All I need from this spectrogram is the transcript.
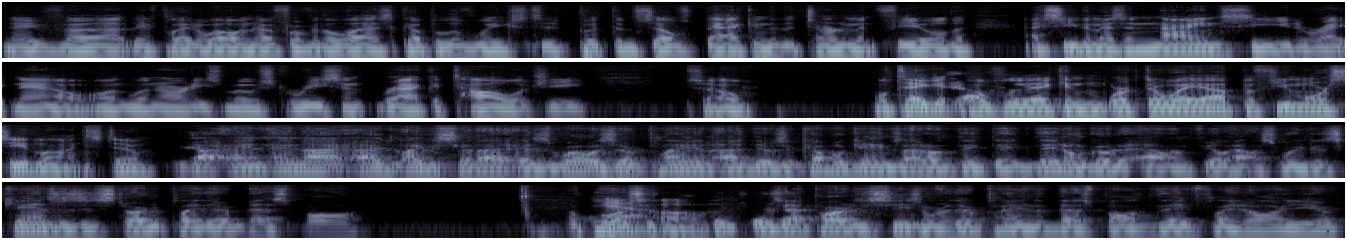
they've uh, they've played well enough over the last couple of weeks to put themselves back into the tournament field. I see them as a nine seed right now on Lunardi's most recent bracketology. So we'll take it. Yeah. Hopefully, they can work their way up a few more seed lines too. Yeah, and and I, I like I said, I, as well as they're playing, I, there's a couple games I don't think they they don't go to Allen Fieldhouse win because Kansas is starting to play their best ball. Of course, yeah, oh. towards that part of the season where they're playing the best ball they've played all year.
